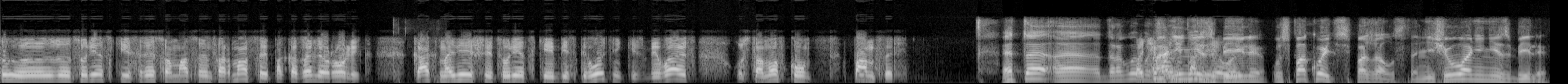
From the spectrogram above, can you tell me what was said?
Э, турецкие средства массовой информации показали ролик, как новейшие турецкие беспилотники сбивают установку «Панцирь». Это, э, дорогой Почему мой... Они не сбили. Успокойтесь, пожалуйста. Ничего они не сбили.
